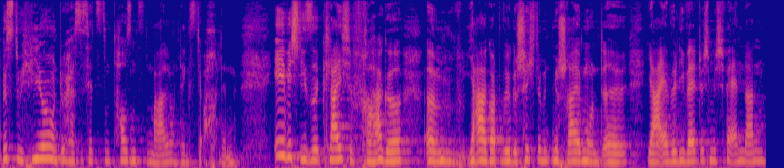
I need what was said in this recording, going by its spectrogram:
bist du hier und du hörst es jetzt zum tausendsten Mal und denkst dir, ach Lynn, ewig diese gleiche Frage, ähm, ja, Gott will Geschichte mit mir schreiben und äh, ja, er will die Welt durch mich verändern.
